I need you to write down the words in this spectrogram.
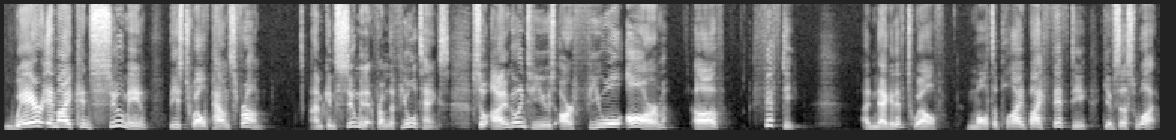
Where am I consuming these 12 pounds from? I'm consuming it from the fuel tanks. So I'm going to use our fuel arm of 50. A negative 12 multiplied by 50 gives us what?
